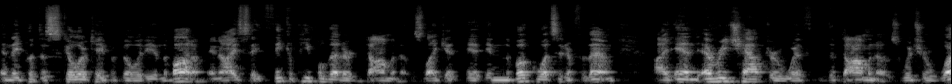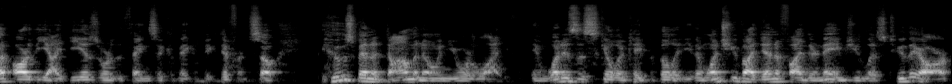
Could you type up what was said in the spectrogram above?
and they put the skill or capability in the bottom. And I say, think of people that are dominoes. Like it, it, in the book, what's in it for them? I end every chapter with the dominoes, which are what are the ideas or the things that could make a big difference. So, who's been a domino in your life? And what is the skill or capability? Then, once you've identified their names, you list who they are,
